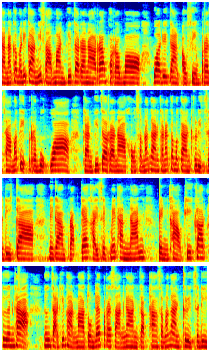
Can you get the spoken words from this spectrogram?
ฐานะกรรมการวิสามันพิจารณาร่างพรบว่าด้วยการออกเสียงประชามติระบุว่า การพิจารณาของสำนักงานคณะกรรมการกฤษฎีกา ในการปรับแก้ไขเสร็จไม่ทันนั้น เป็นข่าวที่คลาดเคลื่อนค่ะ เนื่องจากที่ผ่านมาตนได้ประสานงานกับทางสำนักงานกฤษฎี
